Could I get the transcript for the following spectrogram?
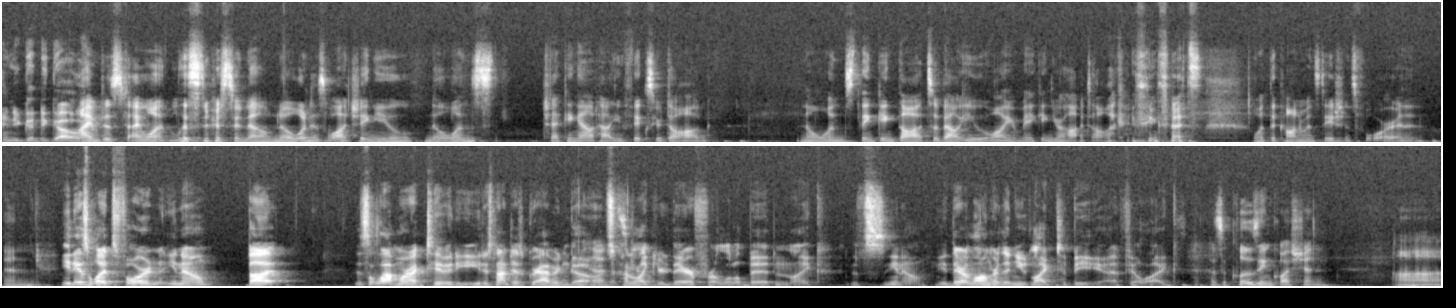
and you're good to go. I'm just. I want listeners to know no one is watching you. No one's checking out how you fix your dog. No one's thinking thoughts about you while you're making your hot dog. I think that's what the condiment station's for, and and It is what it's for, and, you know, but there's a lot more activity. It's not just grab and go. Yeah, it's kind of like you're there for a little bit, and like it's you know you're there longer than you'd like to be. I feel like as a closing question, uh,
